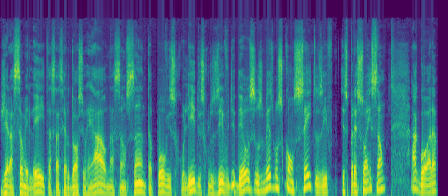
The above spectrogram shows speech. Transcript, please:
geração eleita, sacerdócio real, nação santa, povo escolhido, exclusivo de Deus, os mesmos conceitos e expressões são agora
